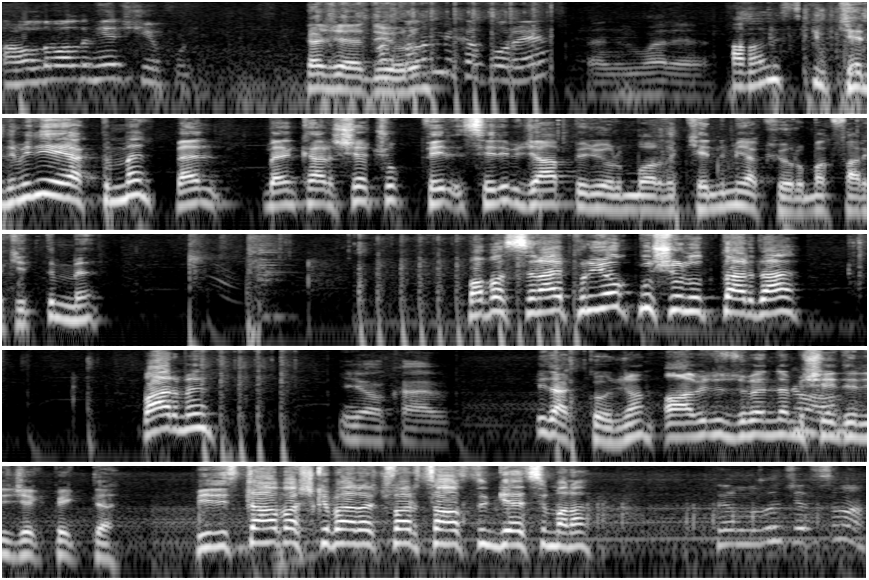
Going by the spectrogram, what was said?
Aldım aldım her şeyi full. Kaçaya diyorum. Bakalım bir kapı oraya. Benim var ya. Ananı sikeyim. Kendimi niye yaktım ben? Ben ben karşıya çok seri bir cevap veriyorum bu arada. Kendimi yakıyorum. Bak fark ettin mi? Baba sniper yok mu şu lootlarda? Var mı? Yok abi. Bir dakika hocam. Abiniz benden bir şey deneyecek bekle. Birisi daha başka bir araç varsa alsın gelsin bana. Kırmızının çatısı mı?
